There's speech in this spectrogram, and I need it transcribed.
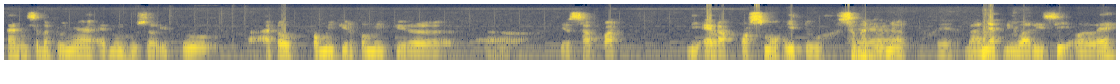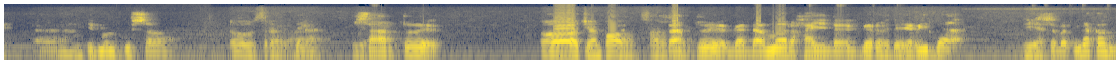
kan sebetulnya Edmund Husserl itu atau pemikir-pemikir uh, filsafat di era kosmo itu sebetulnya yeah, yeah. banyak diwarisi oleh uh, hmm. Edmund Husserl. Oh Husserl. Ya, yeah. Sartre. Oh Jean Paul Sartre. Sartre, Gadamer, Heidegger, Derrida. Yeah. Sebetulnya kan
